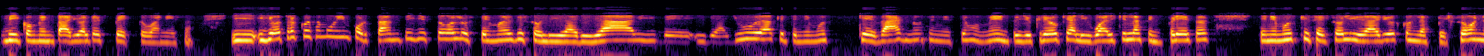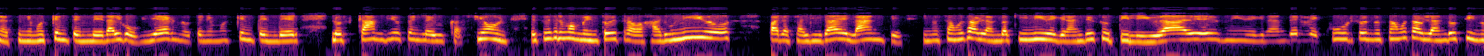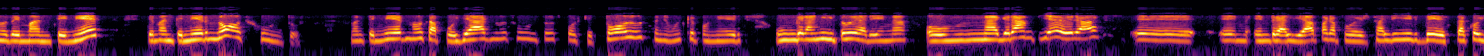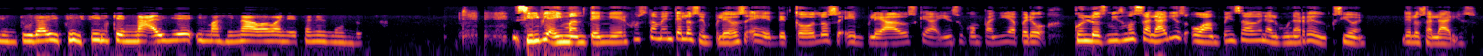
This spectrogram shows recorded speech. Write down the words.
mi comentario al respecto, Vanessa. Y, y, otra cosa muy importante y es todos los temas de solidaridad y de, y de ayuda que tenemos que darnos en este momento. Yo creo que al igual que las empresas, tenemos que ser solidarios con las personas, tenemos que entender al gobierno, tenemos que entender los cambios en la educación. Este es el momento de trabajar unidos para salir adelante. Y no estamos hablando aquí ni de grandes utilidades, ni de grandes recursos, no estamos hablando sino de mantener, de mantenernos juntos mantenernos, apoyarnos juntos, porque todos tenemos que poner un granito de arena o una gran piedra eh, en, en, realidad para poder salir de esta coyuntura difícil que nadie imaginaba, Vanessa, en el mundo. Silvia, y mantener justamente los empleos eh, de todos los empleados que hay en su compañía, pero con los mismos salarios o han pensado en alguna reducción de los salarios?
